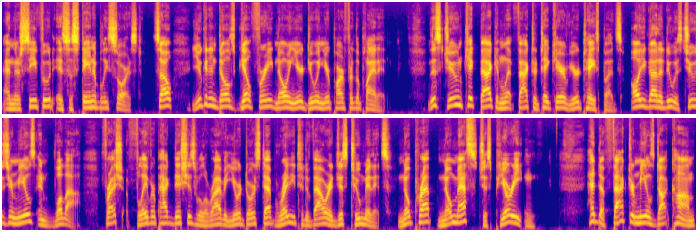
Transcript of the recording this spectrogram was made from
and their seafood is sustainably sourced. So, you can indulge guilt free knowing you're doing your part for the planet. This June, kick back and let Factor take care of your taste buds. All you gotta do is choose your meals, and voila! Fresh, flavor packed dishes will arrive at your doorstep ready to devour in just two minutes. No prep, no mess, just pure eating head to factormeals.com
